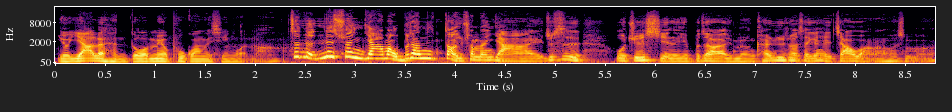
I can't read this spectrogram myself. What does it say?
有压了很多没有曝光的新闻吗？真的那算压吗？我不知道那到底算不算压哎，就是我觉得写了也不知道有没有人看，就是说谁跟谁交往啊或什么。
